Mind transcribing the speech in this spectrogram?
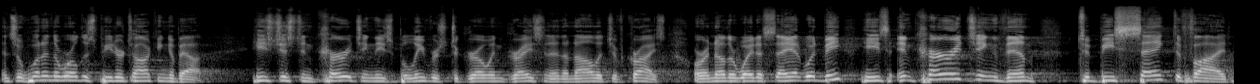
And so, what in the world is Peter talking about? He's just encouraging these believers to grow in grace and in the knowledge of Christ. Or another way to say it would be, he's encouraging them to be sanctified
